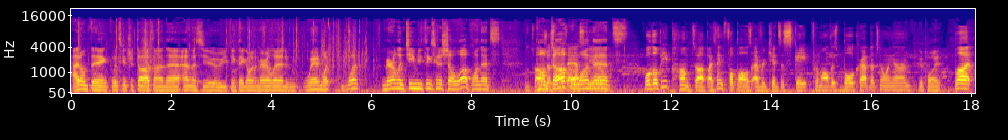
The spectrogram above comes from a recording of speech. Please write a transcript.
I don't think. Let's get your thoughts on that. MSU. You think they go into Maryland and win? What what Maryland team do you think is gonna show up? One that's That's what I was pumped up or one you. that's Well, they'll be pumped up. I think football is every kid's escape from all this bull crap that's going on. good point. But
